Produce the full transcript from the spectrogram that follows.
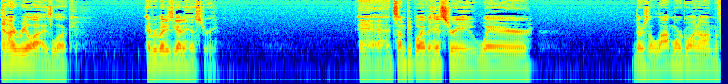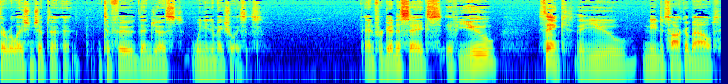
and I realize, look, everybody's got a history. And some people have a history where there's a lot more going on with their relationship to, uh, to food than just we need to make choices. And for goodness sakes, if you think that you need to talk about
